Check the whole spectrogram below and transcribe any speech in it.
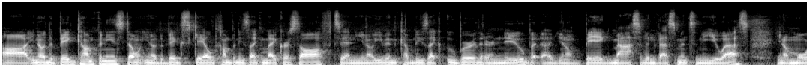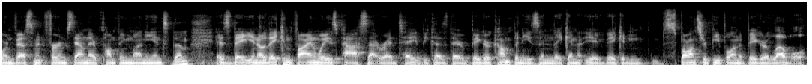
Uh, you know, the big companies don't. You know, the big scaled companies like Microsoft and you know even companies like Uber that are new, but uh, you know, big massive investments in the U.S. You know, more investment firms down there pumping money into them. Is they you know they can find ways past that red tape because they're bigger companies and they can they can sponsor people on a bigger level.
